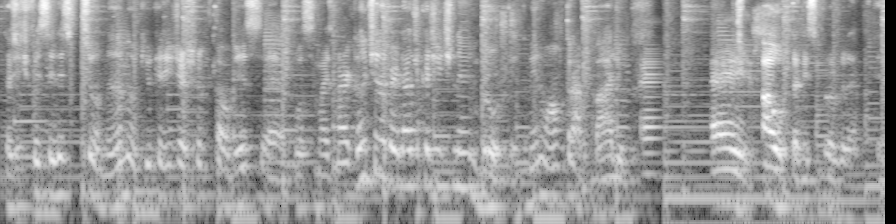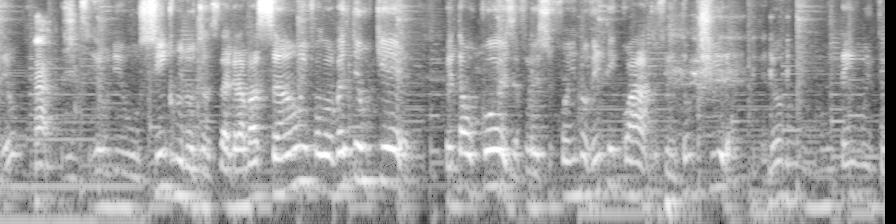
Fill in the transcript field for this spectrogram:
Então a gente foi selecionando aqui o que a gente achou que talvez é, fosse mais marcante e, na verdade, o que a gente lembrou. Porque também não há um trabalho É isso. pauta nesse programa, entendeu? Tá. A gente se reuniu cinco minutos antes da gravação e falou: vai ter o quê? Foi tal coisa. Falou: isso foi em 94. Eu falei: então tira, entendeu? Não, não tem muito.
